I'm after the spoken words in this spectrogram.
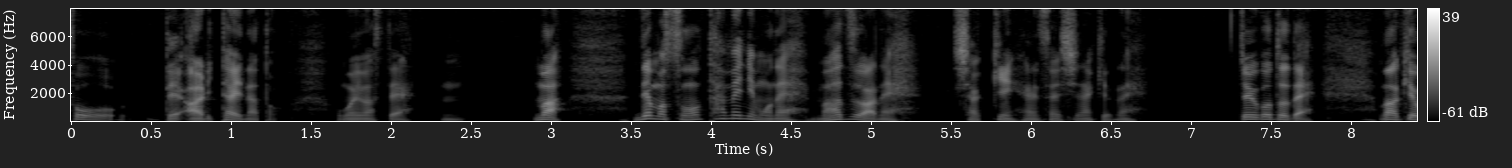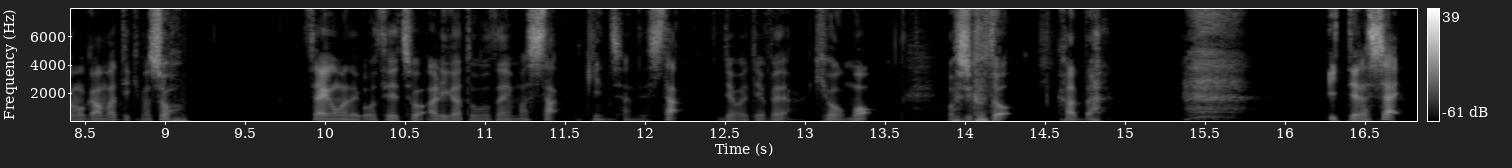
そうでありたいなと思いますね。うん。まあ、でもそのためにもね、まずはね、借金返済しなきゃね。ということで、まあ今日も頑張っていきましょう。最後までご清聴ありがとうございました。銀ちゃんでした。ではでは、今日もお仕事、簡単。いってらっしゃい。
